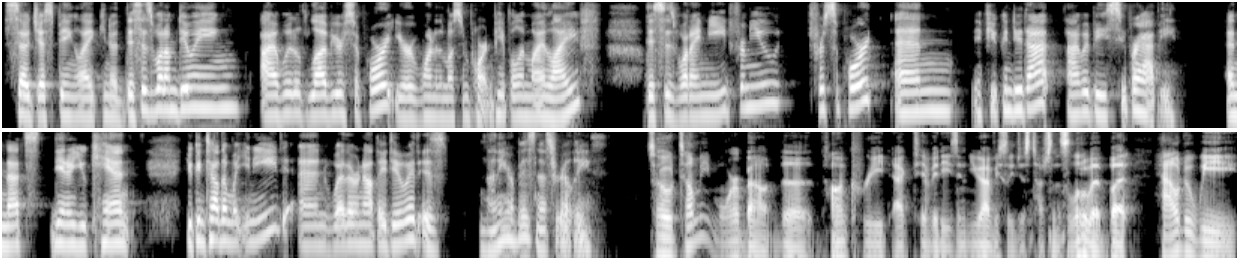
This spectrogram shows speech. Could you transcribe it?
So just being like, you know, this is what I'm doing. I would love your support. You're one of the most important people in my life. This is what I need from you for support. And if you can do that, I would be super happy. And that's, you know, you can't, you can tell them what you need, and whether or not they do it is none of your business, really. So tell me more about the concrete activities. And you obviously just touched on this a little bit, but how do we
